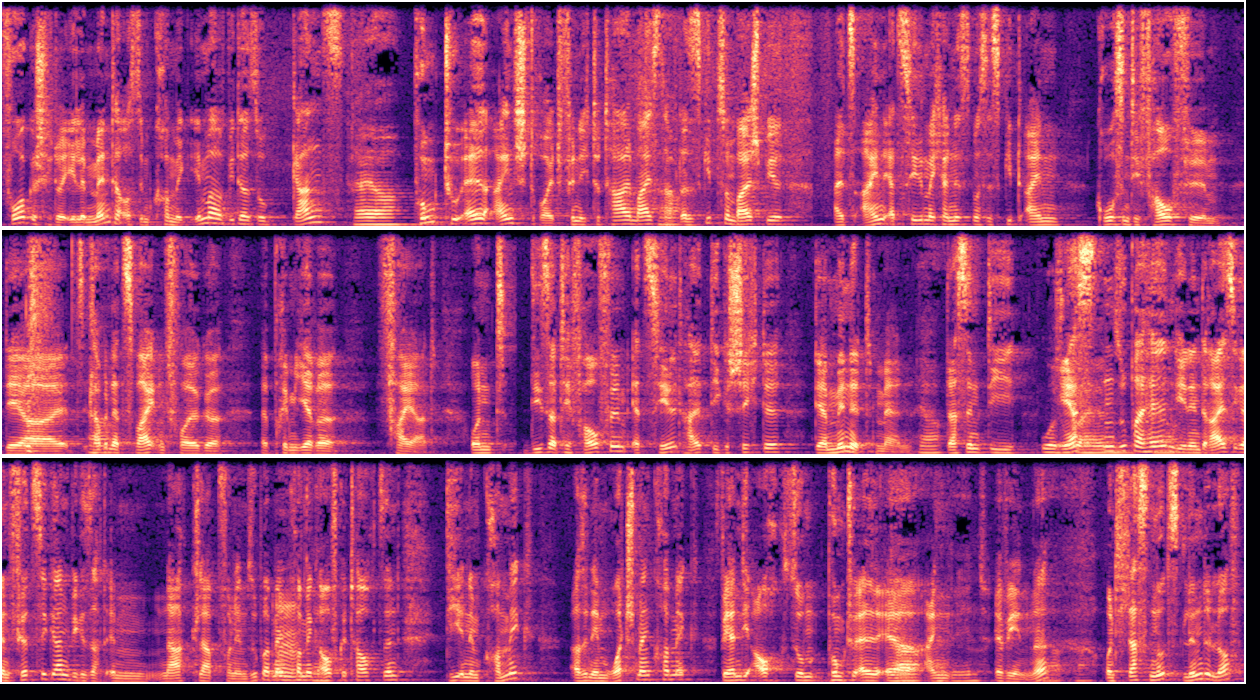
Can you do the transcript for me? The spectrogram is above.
Vorgeschichte oder Elemente aus dem Comic immer wieder so ganz ja, ja. punktuell einstreut, finde ich total meisterhaft. Also es gibt zum Beispiel als ein Erzählmechanismus, es gibt einen großen TV-Film, der, ich glaube in der zweiten Folge Premiere feiert. Und dieser TV-Film erzählt halt die Geschichte der Minutemen. Ja. Das sind die ersten Superhelden, ja. die in den 30ern, 40ern, wie gesagt, im Nachklapp von dem Superman-Comic mhm, aufgetaucht sind, die in dem Comic, also in dem Watchmen-Comic, werden die auch so punktuell ja, erwähnt. erwähnt ne? Und das nutzt Lindelof,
